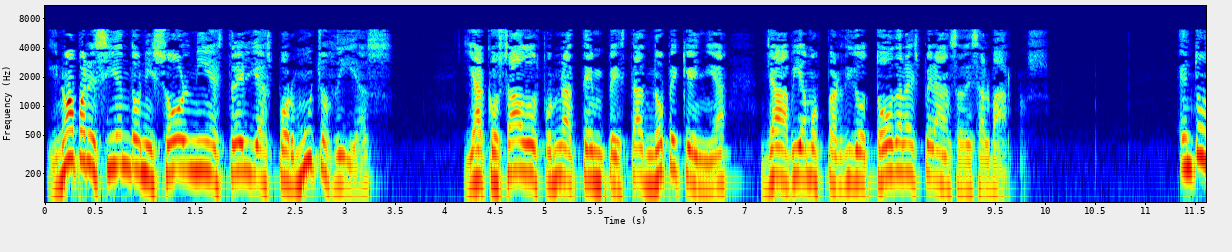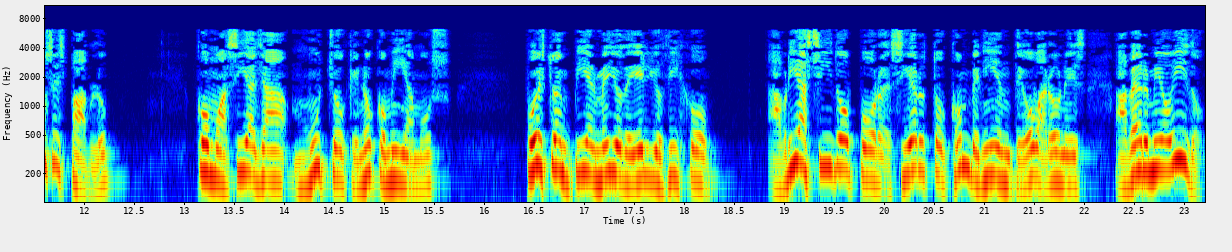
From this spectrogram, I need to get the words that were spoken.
Y no apareciendo ni sol ni estrellas por muchos días, y acosados por una tempestad no pequeña, ya habíamos perdido toda la esperanza de salvarnos. Entonces Pablo, como hacía ya mucho que no comíamos, puesto en pie en medio de ellos, dijo, Habría sido por cierto conveniente, oh varones, haberme oído,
